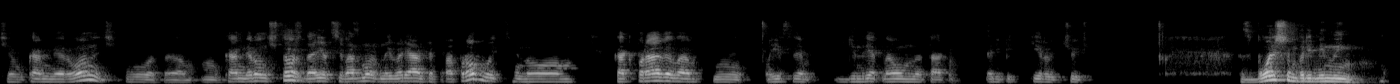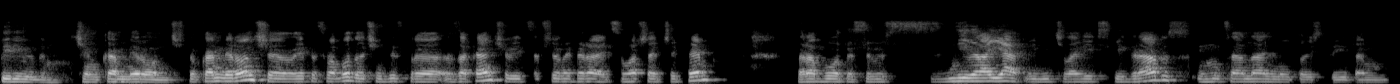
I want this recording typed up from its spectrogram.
чем Камероныч. Вот. Э, Камероныч тоже дает всевозможные варианты попробовать, но, как правило, если Генрет Наумна так репетирует чуть с большим временным периодом, чем Камероныч, то Камероныч, э, эта свобода очень быстро заканчивается, все набирает сумасшедший темп, работы с, с невероятный нечеловеческий градус эмоциональный, то есть ты там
